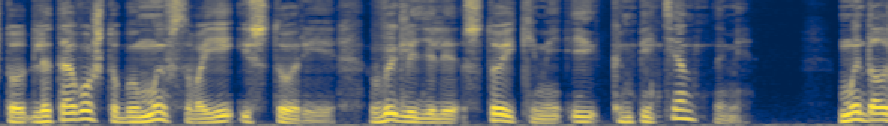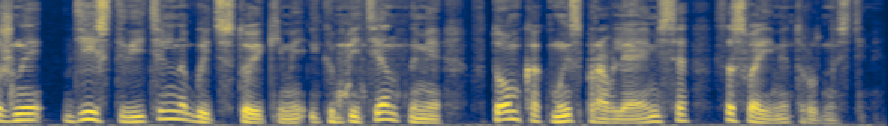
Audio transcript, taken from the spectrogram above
что для того, чтобы мы в своей истории выглядели стойкими и компетентными, мы должны действительно быть стойкими и компетентными в том, как мы справляемся со своими трудностями.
